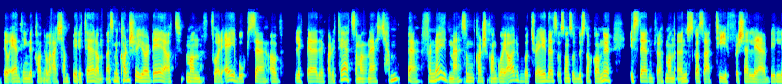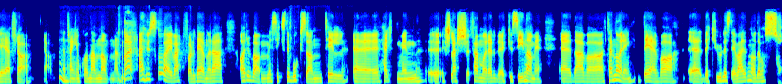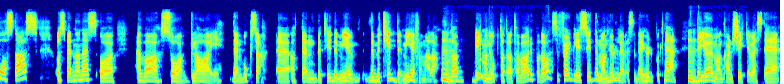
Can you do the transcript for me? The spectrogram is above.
det er jo én ting, det kan jo være kjempeirriterende, men kanskje gjør det at man får ei bukse av litt bedre kvalitet som man er kjempefornøyd med, som kanskje kan gå i arv og trades og sånn som du snakka om nå, istedenfor at man ønsker seg ti forskjellige billige fra ja, jeg trenger jo ikke å nevne navn, men Nei. jeg husker i hvert fall det når jeg arva med 60-buksene til eh, helten min eh, slash fem år eldre kusina mi eh, da jeg var tenåring. Det var eh, det kuleste i verden, og det var så stas og spennende. Og jeg var så glad i den buksa. eh, At den betydde mye, den betydde mye for meg. da. Mm. Og da blir man jo opptatt av å ta vare på det òg. Selvfølgelig sydde man hullet hvis det ble hull på kne. Mm. Det gjør man kanskje ikke hvis det er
